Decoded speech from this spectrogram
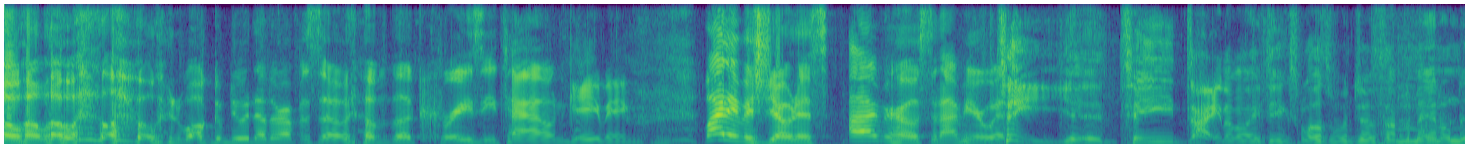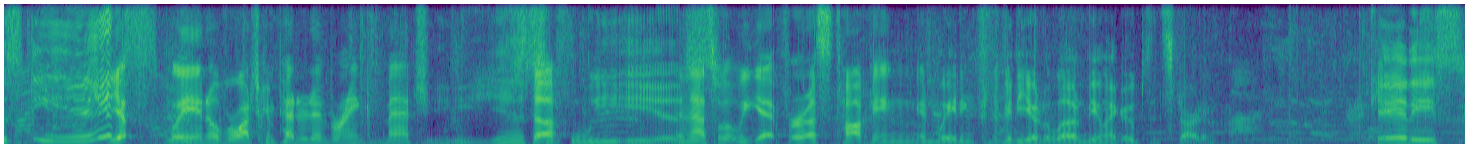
Hello, hello, hello, and welcome to another episode of the Crazy Town Gaming. My name is Jonas. I'm your host, and I'm here with TnT Dinomight, the explosive one, just I'm the man on the sticks. Yep, playing Overwatch competitive rank match, Yes, Stuff. we is. and that's what we get for us talking and waiting for the video to load and being like, "Oops, it's starting." kitties.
